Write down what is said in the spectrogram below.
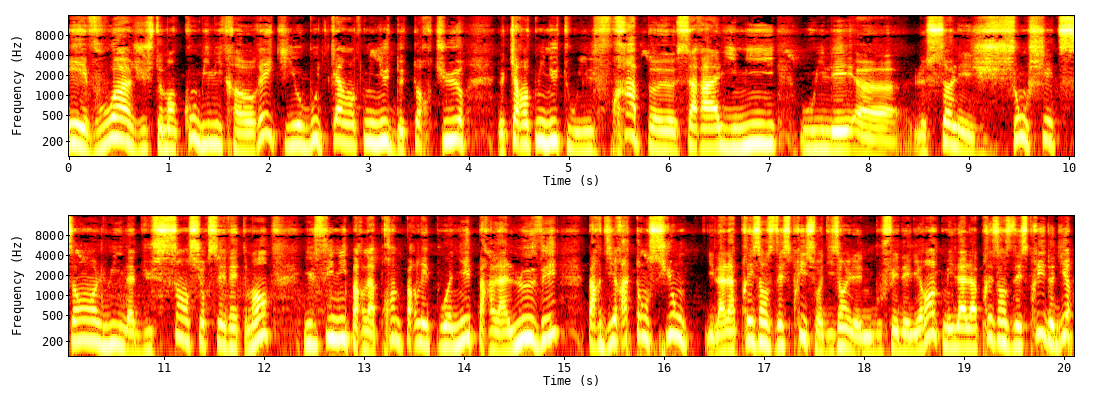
et voit justement Combili Traoré qui au bout de 40 minutes de torture, de 40 minutes où il frappe euh, Sarah Halimi, où il est euh, le sol est jonché de sang, lui il a du sang sur ses vêtements, il finit par la prendre par les poignets, par la lever, par dire attention, il a la présence d'esprit, soi-disant il a une bouffée délirante, mais il a la présence d'esprit de dire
